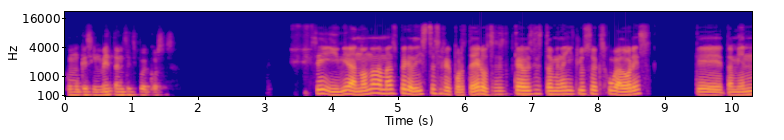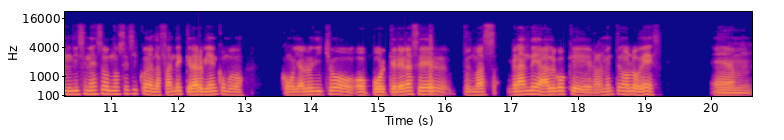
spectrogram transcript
como que se inventan ese tipo de cosas. Sí, y mira, no nada más periodistas y reporteros, es que a veces también hay incluso exjugadores que también dicen eso, no sé si con el afán de quedar bien, como, como ya lo he dicho, o, por querer hacer pues más grande algo que realmente no lo es. Em,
